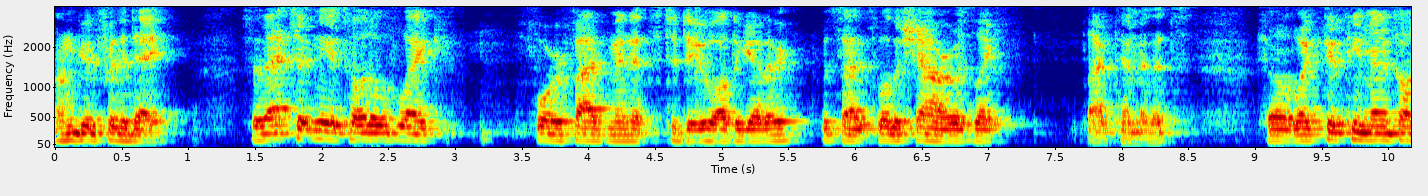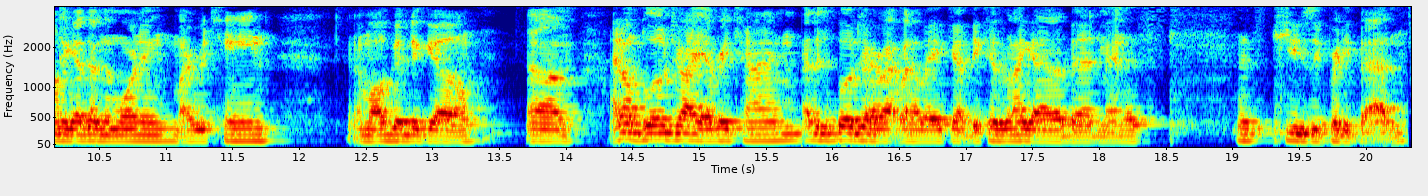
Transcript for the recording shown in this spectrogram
I'm good for the day. So that took me a total of like four or five minutes to do altogether. Besides, well, the shower was like five, ten minutes. So like 15 minutes altogether in the morning, my routine, and I'm all good to go. Um, I don't blow dry every time. I just blow dry right when I wake up because when I get out of bed, man, it's it's usually pretty bad.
